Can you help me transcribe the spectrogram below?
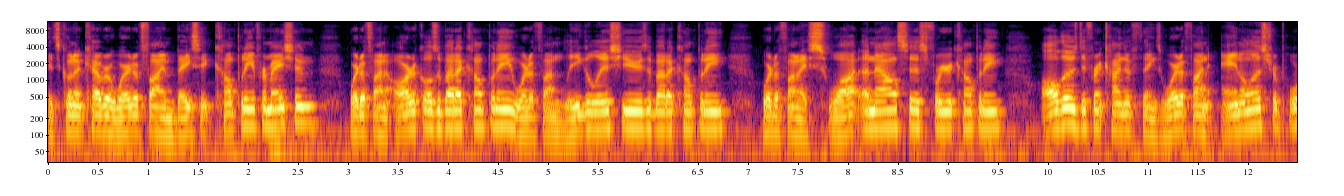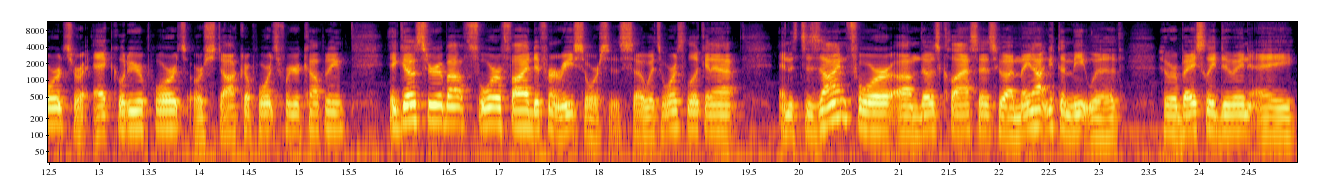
It's going to cover where to find basic company information, where to find articles about a company, where to find legal issues about a company, where to find a SWOT analysis for your company, all those different kinds of things, where to find analyst reports or equity reports or stock reports for your company. It goes through about four or five different resources, so it's worth looking at. And it's designed for um, those classes who I may not get to meet with, who are basically doing a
